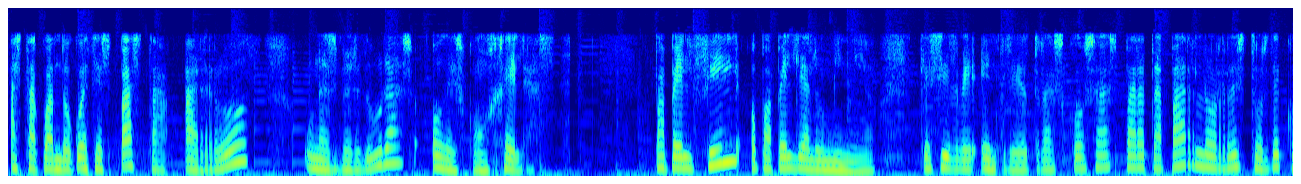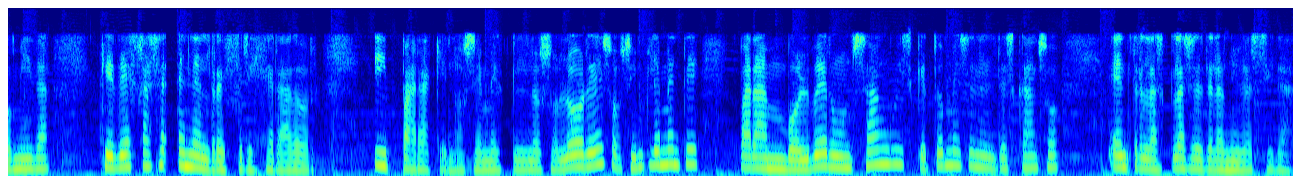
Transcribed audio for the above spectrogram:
hasta cuando cueces pasta, arroz, unas verduras o descongelas. Papel film o papel de aluminio, que sirve, entre otras cosas, para tapar los restos de comida que dejas en el refrigerador y para que no se mezclen los olores o simplemente para envolver un sándwich que tomes en el descanso entre las clases de la universidad.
